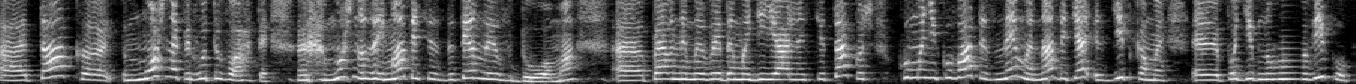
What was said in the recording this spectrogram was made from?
Е, Так, е, можна підготувати, Е, можна займатися з дитиною вдома певними видами діяльності, також комунікувати з ними на дитя з дітками подібного віку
